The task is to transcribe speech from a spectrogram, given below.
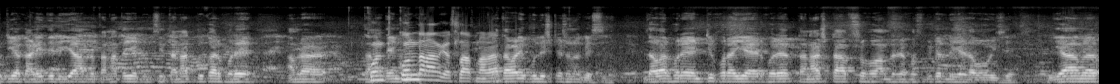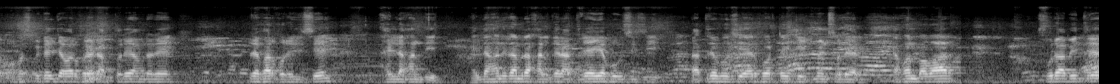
উঠিয়া গাড়িতে লিয়া আমরা থানাতে গিয়ে ঢুকছি। তানার ঢুকার পরে আমরা কোন কোন গেছিল আপনারা? পুলিশ স্টেশনে গেছি। যাওয়ার পরে এন্ট্রি করাইয়া এরপরে থানার স্টাফ সহ আমরা হসপিটাল নিয়ে যাওয়া হয়েছে গিয়া আমরা হসপিটাল যাওয়ার পরে ডাক্তারে আমরা রেফার করে দিছে হাইলাকান্দিত। হাইলাকান্দিতে আমরা কালকে রাত্রে আইয়া পৌঁছেছি। রাত্রে পৌঁছে এরপর থেকে ট্রিটমেন্ট চলে। এখন বাবার পুরা ভিতরে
